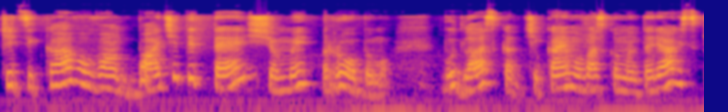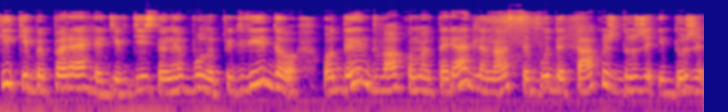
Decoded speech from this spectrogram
чи цікаво вам бачити те, що ми робимо. Будь ласка, чекаємо вас в коментарях. Скільки би переглядів дійсно не було під відео, один-два коментаря для нас це буде також дуже і дуже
